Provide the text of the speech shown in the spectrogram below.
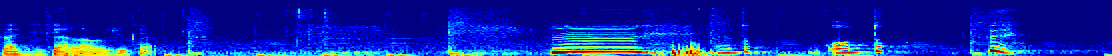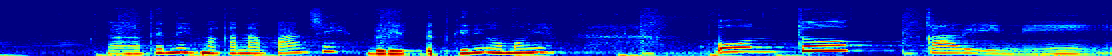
lagi galau juga. Hmm untuk untuk beh gak ngerti nih makan apaan sih? Belibet gini ngomongnya. Untuk kali ini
